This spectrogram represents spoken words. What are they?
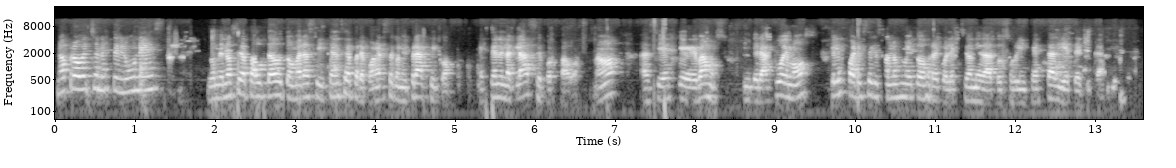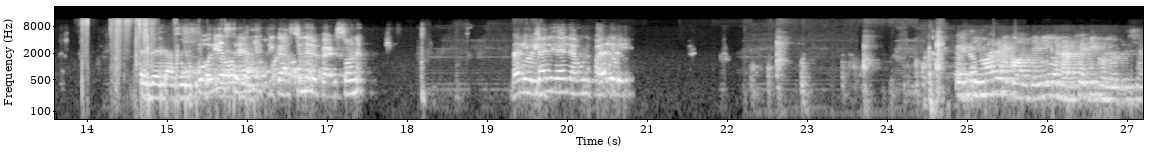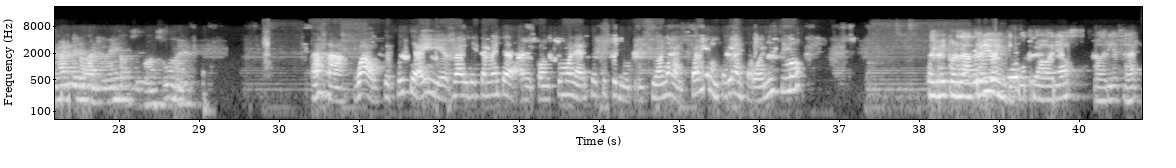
No aprovechen este lunes, donde no se ha pautado tomar asistencia para ponerse con el práctico. Estén en la clase, por favor, ¿no? Así es que, vamos, interactuemos. ¿Qué les parece que son los métodos de recolección de datos sobre ingesta dietética? Podría ser la explicación de la persona. Dale, Bri. Dale, dale, alguna palabra. Estimar el contenido energético y nutricional de los alimentos que se consumen. Ajá, wow, te fuiste ahí, ya directamente al consumo energético y nutricional. Está bien, está bien, está buenísimo. El recordatorio 24 horas podría ser.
